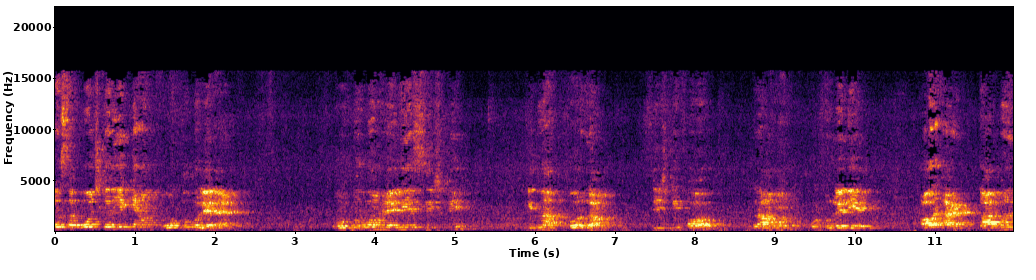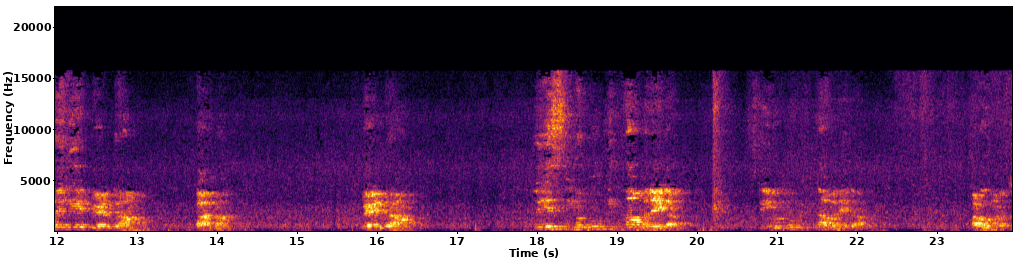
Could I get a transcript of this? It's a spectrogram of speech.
अगर सपोज़ करिए कि हम O2 को ले रहे हैं। O2 को हम ले लिए 60 कितना? 4 ग्राम 64 ग्राम हम O2 ले लिए। और कार्बन ले लिए 12 ग्राम कार्बन 12 ग्राम तो ये CO2 कितना बनेगा? CO2 कितना बनेगा? हाउ मच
